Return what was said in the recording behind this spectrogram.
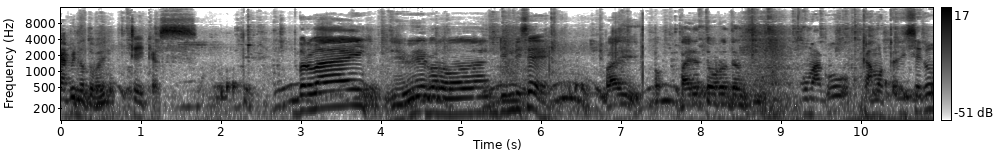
কাপি না তো ভাই। ঠিক আছে। বড় ভাই। জি করো ভাই। ডিম দিছে? ভাই বাইরে তো অর্ডার দেন। ও মা গো কামড়টা দিছে গো।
